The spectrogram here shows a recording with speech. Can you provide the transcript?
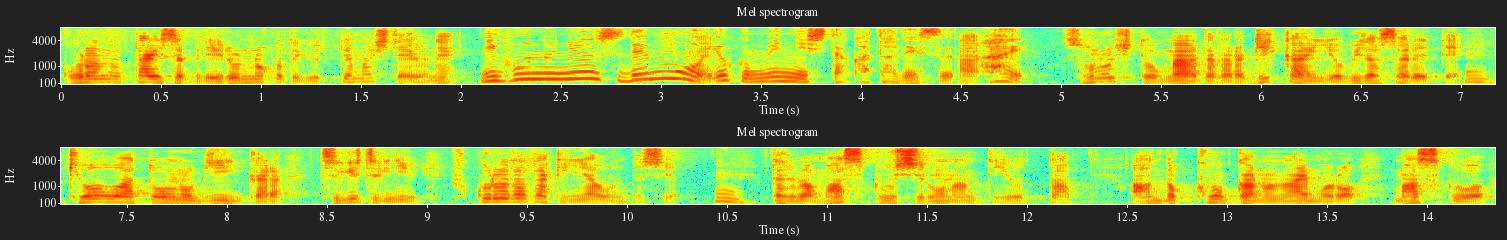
コロナ対策でいろんなことを言ってましたよね。日本のニュースでもはいよく目にした方です。あはい。その人がだから議会に呼び出されて、共和党の議員から次々に袋叩きに遭うんですよ、例えばマスクをしろなんて言った。あの効果のないものマスクを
